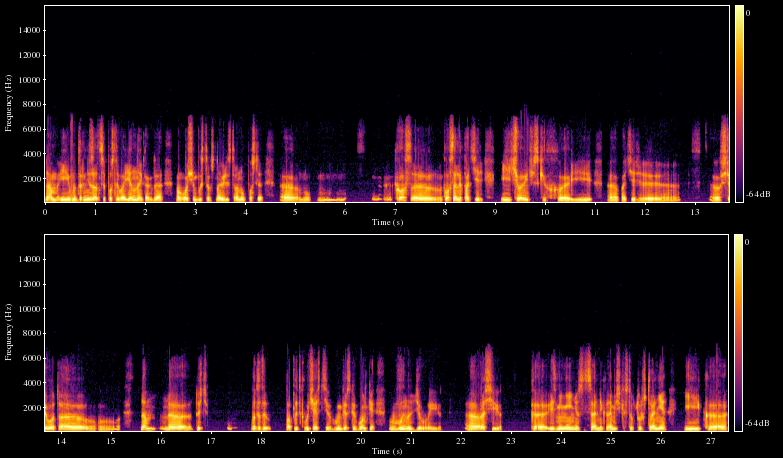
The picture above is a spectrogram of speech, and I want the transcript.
там, и модернизация послевоенная, когда ну, очень быстро восстановили страну после э, ну, колосс, э, колоссальных потерь и человеческих, э, и э, потерь э, всего-то. Да? То есть вот эта попытка участия в имперской гонке вынудила ее, Россию к изменению социально-экономических структур в стране и к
